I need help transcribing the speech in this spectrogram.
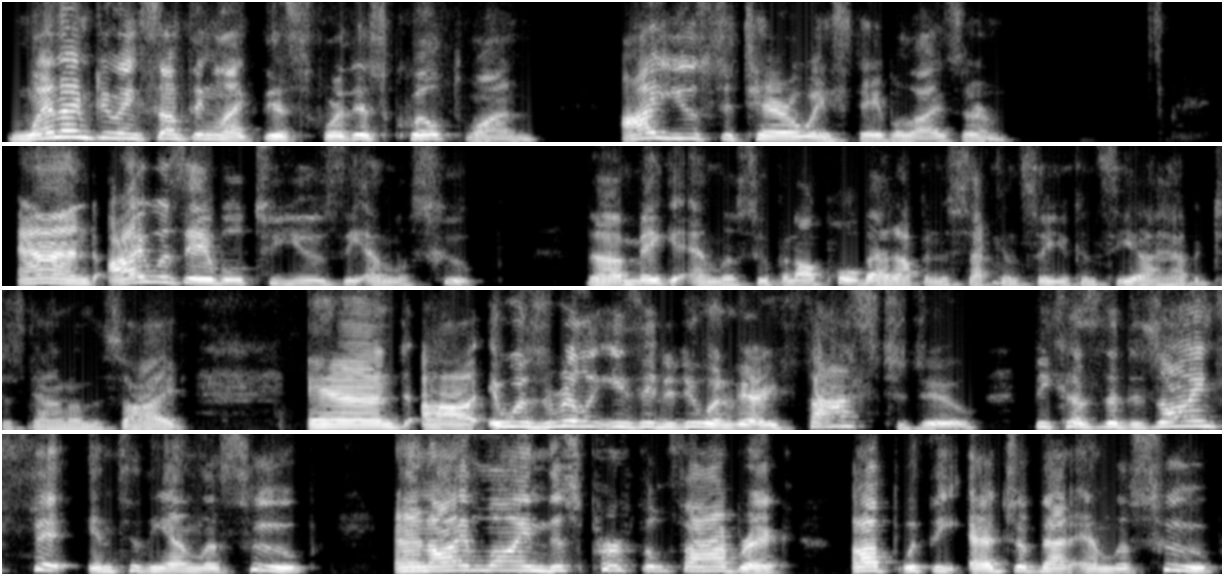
when I'm doing something like this for this quilt one, I used a tearaway stabilizer and I was able to use the endless hoop, the mega endless hoop. And I'll pull that up in a second so you can see I have it just down on the side. And uh, it was really easy to do and very fast to do because the design fit into the endless hoop. And I lined this purple fabric up with the edge of that endless hoop,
